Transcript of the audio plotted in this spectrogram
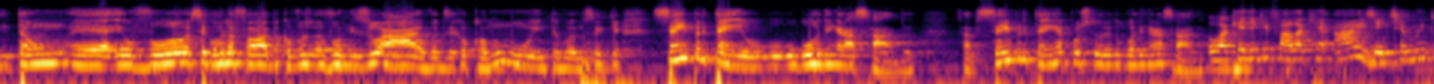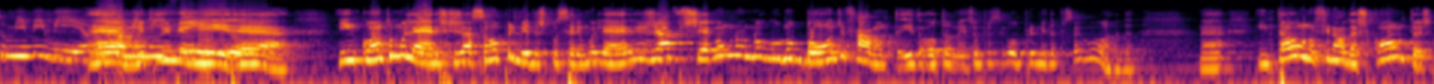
Então é, eu vou ser gordofóbico, eu vou, eu vou, me zoar, eu vou dizer que eu como muito, eu vou não sei o quê. Sempre tem o, o, gordo engraçado. Sabe? Sempre tem a postura do gordo engraçado. Ou aquele que fala que, ai, gente, é muito mimimi, eu é, não sou mimimi. É. Enquanto mulheres que já são oprimidas por serem mulheres já chegam no, no, no bonde e falam, ou também sou oprimida por ser gorda. Né? Então, no final das contas,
